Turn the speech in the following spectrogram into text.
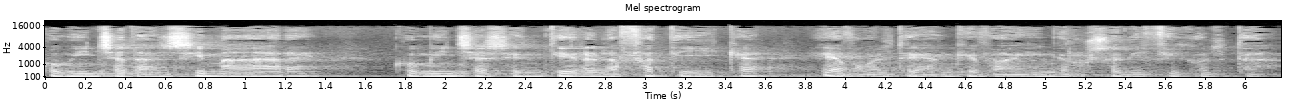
comincia ad ansimare, comincia a sentire la fatica e a volte anche va in grossa difficoltà.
